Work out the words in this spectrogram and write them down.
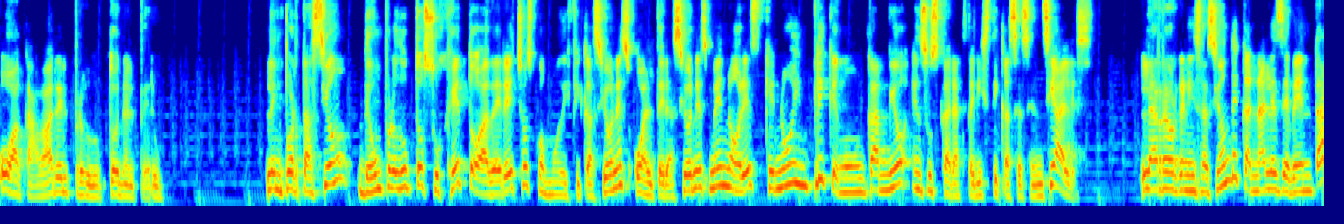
o acabar el producto en el Perú. La importación de un producto sujeto a derechos con modificaciones o alteraciones menores que no impliquen un cambio en sus características esenciales. La reorganización de canales de venta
